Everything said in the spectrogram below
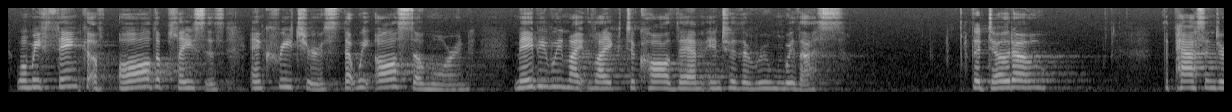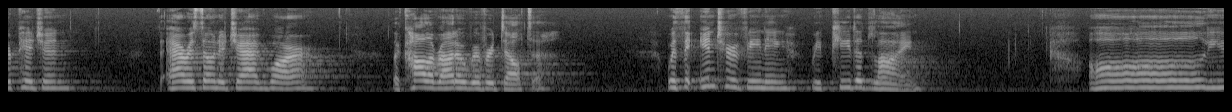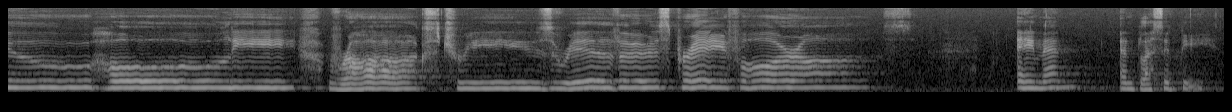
When we think of all the places and creatures that we also mourn, maybe we might like to call them into the room with us. The dodo, the passenger pigeon, the Arizona jaguar, the Colorado River Delta, with the intervening repeated line All you holy rocks, trees, rivers, pray for us. Amen and blessed be.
